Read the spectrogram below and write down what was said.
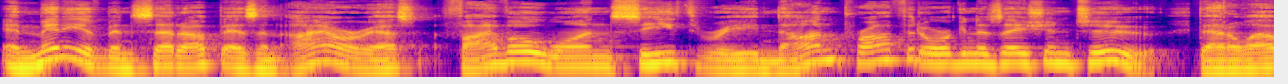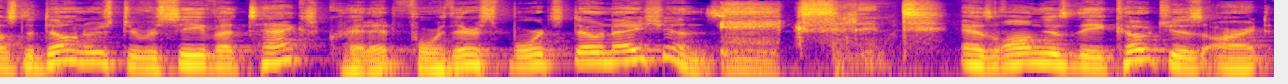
and many have been set up as an IRS 501c3 nonprofit organization too, that allows the donors to receive a tax credit for their sports donations. Excellent. As long as the coaches aren't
